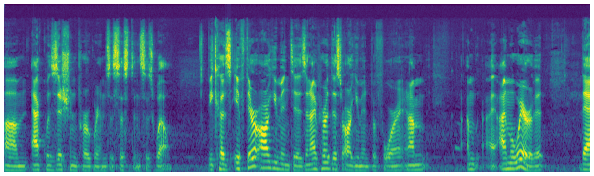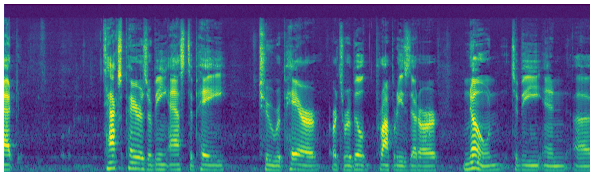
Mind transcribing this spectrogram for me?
um, acquisition programs assistance as well? Because if their argument is, and I've heard this argument before, and I'm, I'm, I'm aware of it, that taxpayers are being asked to pay to repair or to rebuild properties that are known to be in uh,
